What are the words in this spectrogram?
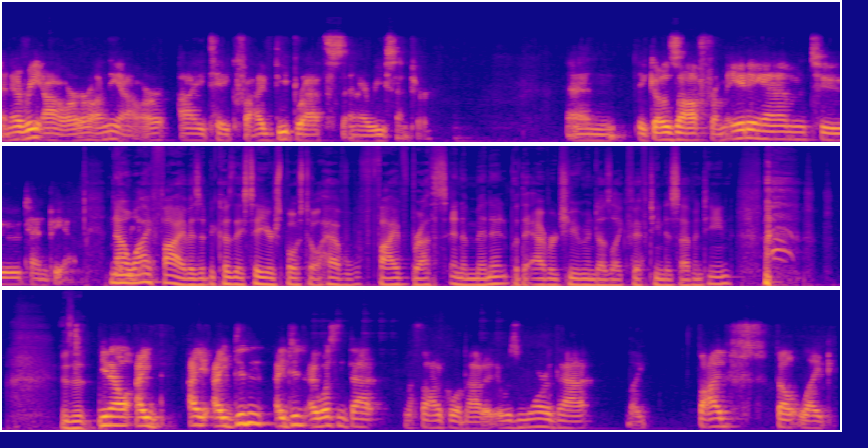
And every hour on the hour, I take five deep breaths and I recenter and it goes off from 8 a.m. to 10 p.m. Now, why day. five? Is it because they say you're supposed to have five breaths in a minute, but the average human does like 15 to 17? Is it? You know, I, I, I didn't, I did, I wasn't that methodical about it. It was more that like five felt like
